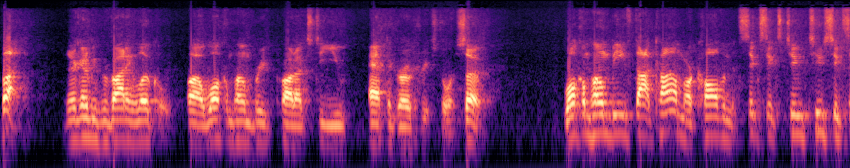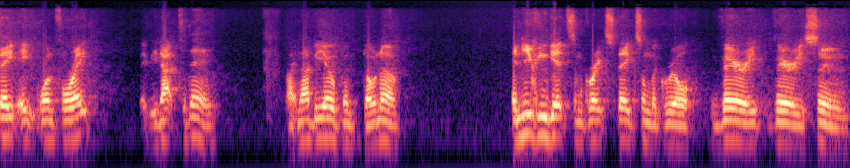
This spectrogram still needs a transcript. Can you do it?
but they're going to be providing local uh, welcome home beef products to you at the grocery store. So, welcomehomebeef.com or call them at 662 268 8148. Maybe not today, might not be open, don't know. And you can get some great steaks on the grill very, very soon.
